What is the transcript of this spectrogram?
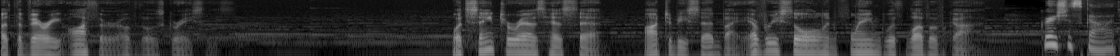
but the very author of those graces. What St. Therese has said ought to be said by every soul inflamed with love of God. Gracious God,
